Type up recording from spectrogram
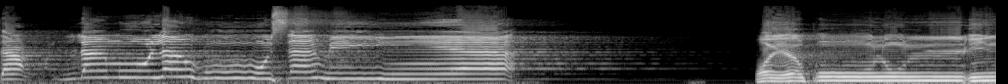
تعلم له سميا؟ ويقول الإنسان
